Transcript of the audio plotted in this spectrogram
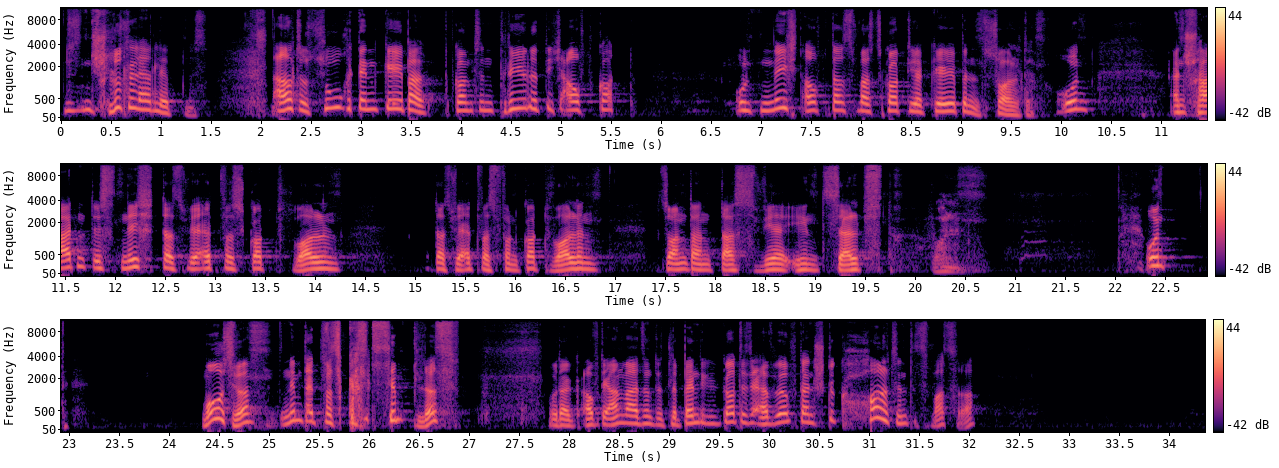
Das ist ein Schlüsselerlebnis. Also suche den Geber, konzentriere dich auf Gott und nicht auf das, was Gott dir geben sollte. Und entscheidend ist nicht, dass wir etwas Gott wollen, dass wir etwas von Gott wollen, sondern dass wir ihn selbst wollen. Und Mose nimmt etwas ganz Simples oder auf die Anweisung des lebendigen Gottes, er wirft ein Stück Holz in das Wasser.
